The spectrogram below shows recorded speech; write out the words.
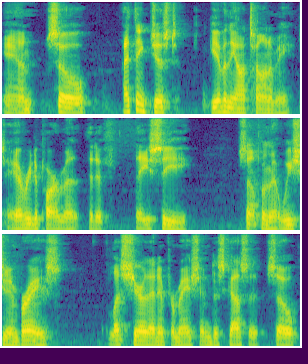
And so I think just given the autonomy to every department that if they see something that we should embrace, let's share that information, discuss it. So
